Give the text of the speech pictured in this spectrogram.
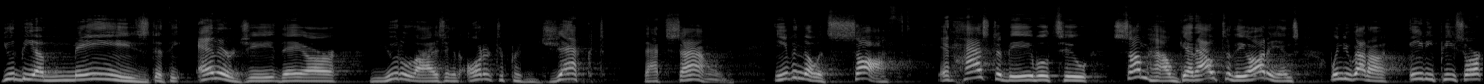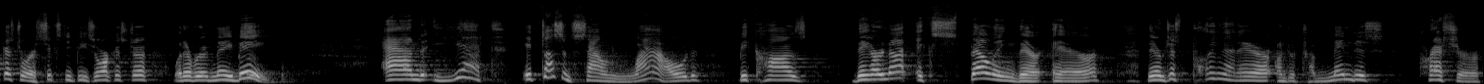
you'd be amazed at the energy they are utilizing in order to project that sound. Even though it's soft, it has to be able to somehow get out to the audience when you've got a 80 piece orchestra or a 60 piece orchestra, whatever it may be. And yet, it doesn't sound loud because they are not expelling their air. They're just putting that air under tremendous pressure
